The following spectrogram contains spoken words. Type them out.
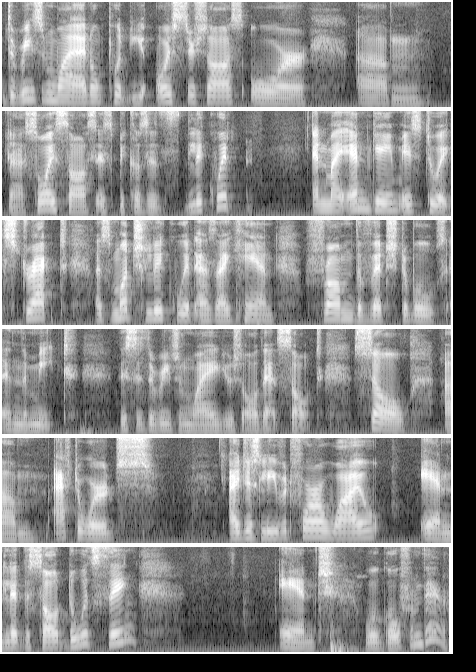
the reason why I don't put oyster sauce or um, uh, soy sauce is because it's liquid and my end game is to extract as much liquid as I can from the vegetables and the meat. This is the reason why I use all that salt. So um, afterwards, I just leave it for a while and let the salt do its thing. And we'll go from there.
